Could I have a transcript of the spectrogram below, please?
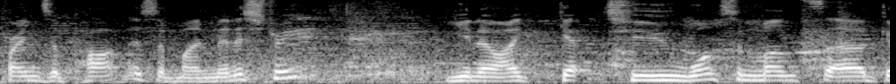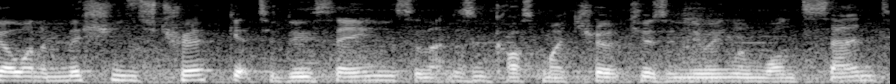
friends and partners of my ministry. You know, I get to once a month uh, go on a missions trip, get to do things, and that doesn't cost my churches in New England one cent.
